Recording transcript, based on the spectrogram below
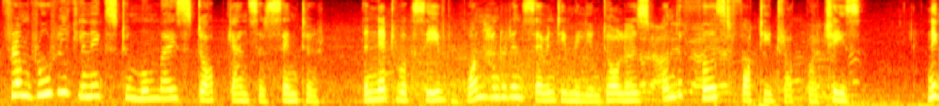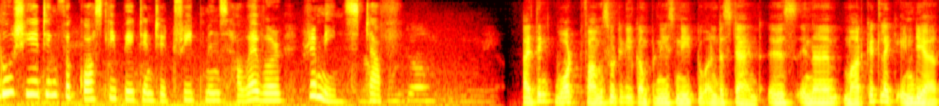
From rural clinics to Mumbai's top cancer center, the network saved $170 million on the first 40 drug purchase. Negotiating for costly patented treatments, however, remains tough. I think what pharmaceutical companies need to understand is in a market like India,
